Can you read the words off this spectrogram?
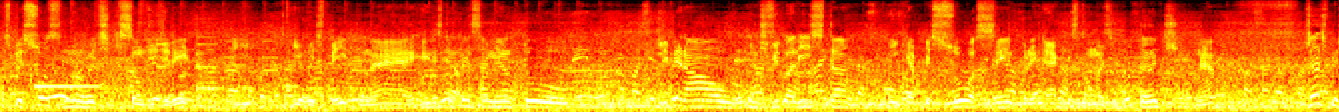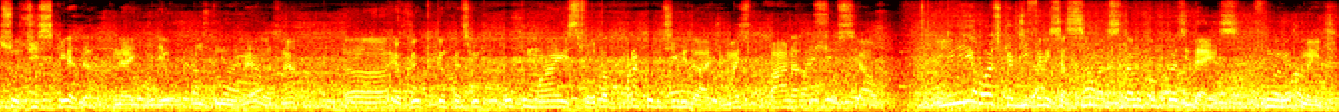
As pessoas normalmente que são de direita, e, e eu respeito, né, eles têm um pensamento liberal, individualista, em que a pessoa sempre é a questão mais importante, né. Já as pessoas de esquerda, né, e eu incluo nelas, né, uh, eu creio que tem um pensamento um pouco mais voltado para a coletividade, mais para o social. E eu acho que a diferenciação ela se dá no campo das ideias, fundamentalmente.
